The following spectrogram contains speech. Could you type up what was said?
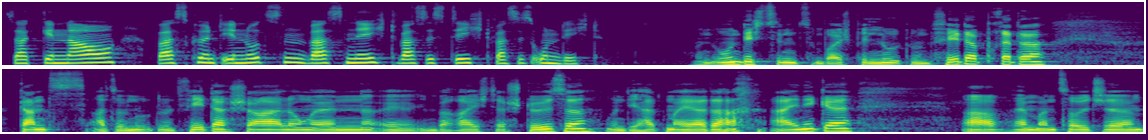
sagt genau, was könnt ihr nutzen, was nicht, was ist dicht, was ist undicht. Und undicht sind zum Beispiel Nut- und Federbretter, ganz, also Nut- und Federschalungen äh, im Bereich der Stöße. Und die hat man ja da einige, äh, wenn man solche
